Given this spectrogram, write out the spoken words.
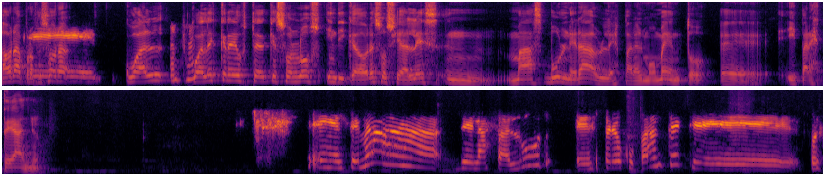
Ahora, profesora, eh, ¿cuál, ¿cuáles cree usted que son los indicadores sociales mm, más vulnerables para el momento eh, y para este año? En el tema de la salud es preocupante que pues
